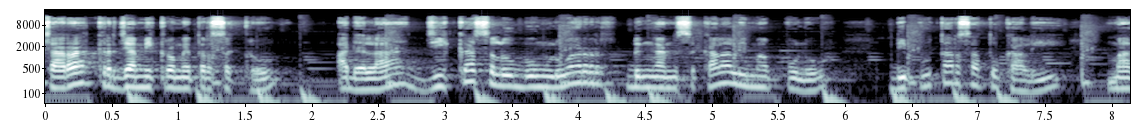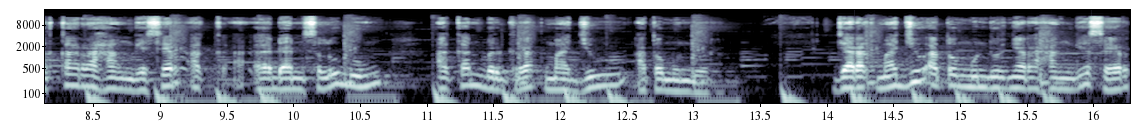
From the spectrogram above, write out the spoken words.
Cara kerja mikrometer sekrup adalah jika selubung luar dengan skala 50 diputar satu kali, maka rahang geser dan selubung akan bergerak maju atau mundur. Jarak maju atau mundurnya rahang geser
